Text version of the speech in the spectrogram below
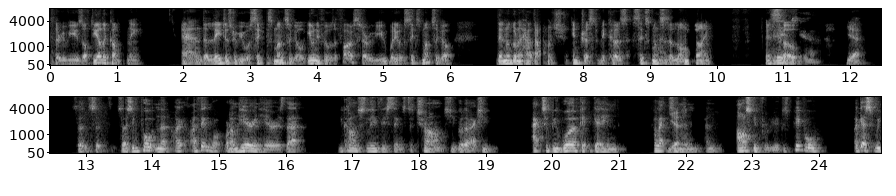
the reviews of the other company and the latest review was six months ago, even if it was a five star review, but it was six months ago, they're not going to have that much interest because six months is a long time. It so, is, yeah. yeah. So, so, so it's important that I, I think what, what I'm hearing here is that you can't just leave these things to chance. You've got to actually actively work at getting, collecting yes. and, and asking for review because people, I guess we,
